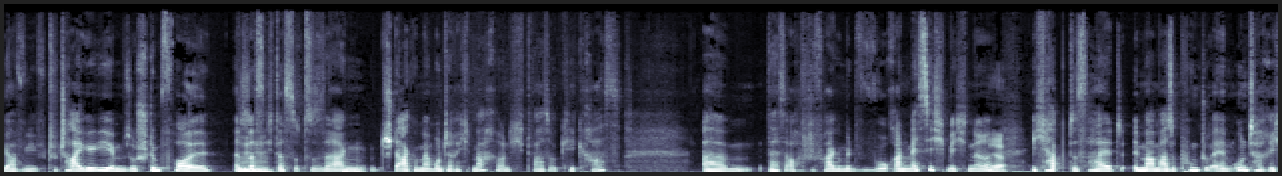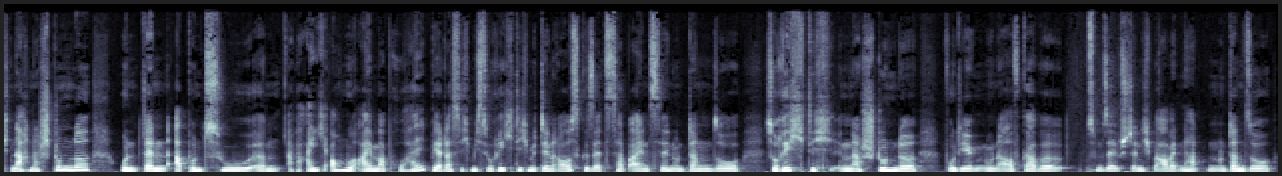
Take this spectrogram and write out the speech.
ja, wie total gegeben, so stimmt voll. Also, mhm. dass ich das sozusagen mhm. stark in meinem Unterricht mache und ich war so, okay, krass. Ähm, das ist auch die Frage mit, woran messe ich mich, ne? Ja. Ich habe das halt immer mal so punktuell im Unterricht nach einer Stunde und dann ab und zu, ähm, aber eigentlich auch nur einmal pro Halbjahr, dass ich mich so richtig mit denen rausgesetzt habe einzeln und dann so, so richtig in einer Stunde, wo die irgendeine Aufgabe zum selbstständig bearbeiten hatten und dann so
